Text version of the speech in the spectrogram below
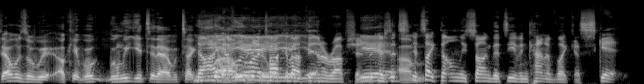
That was a weird okay, well when we get to that, we'll talk No, about I definitely yeah, want to yeah, talk yeah, about the interruption Yeah. because it's Um, it's like the only song that's even kind of like a skit,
